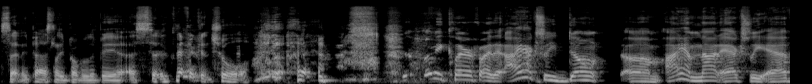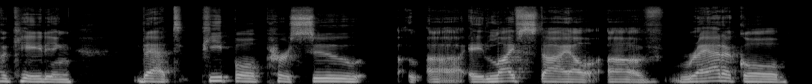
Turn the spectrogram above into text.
certainly personally probably be a, significant chore. Let me clarify that I actually don't. Um, I am not actually advocating that people pursue uh, a lifestyle of radical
